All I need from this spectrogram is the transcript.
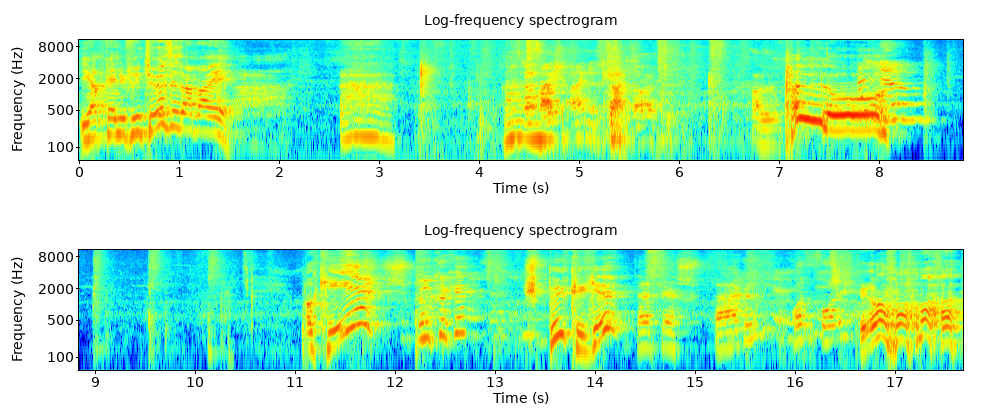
Ihr habt keine Fritteuse dabei. Da reicht eines. Gleich. Also, Hallo. Okay. Spülküche. Spülküche. Da ist der Spargel sich. Ja,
